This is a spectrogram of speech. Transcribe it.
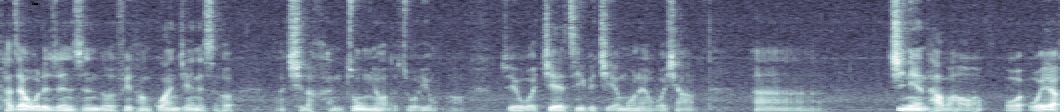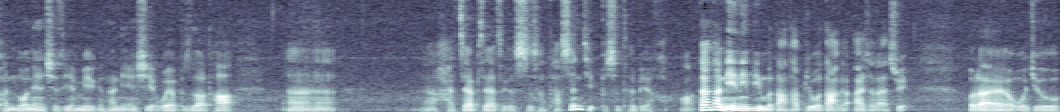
他在我的人生中非常关键的时候啊，起了很重要的作用啊，所以我借这个节目呢，我想啊，纪念他吧。我我我也很多年其实也没有跟他联系，我也不知道他嗯嗯还在不在这个世上。他身体不是特别好啊，但他年龄并不大，他比我大个二十来岁。后来我就，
